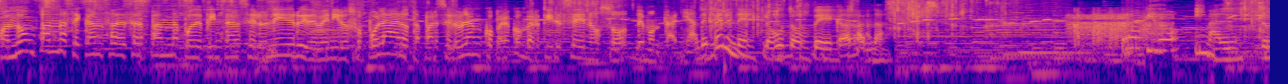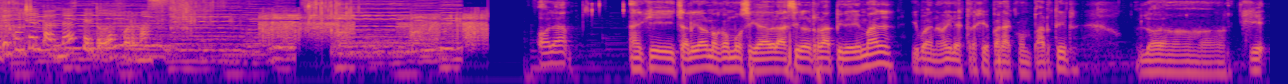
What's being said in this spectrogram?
Cuando un panda se cansa de ser panda puede pintárselo negro y devenir oso polar o tapárselo blanco para convertirse en oso de montaña. Depende los gustos de cada panda. Rápido y mal. Lo que escucha el panda de todas formas. Hola, aquí Charlie Olmo con música de Brasil rápido y mal. Y bueno, hoy les traje para compartir lo que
